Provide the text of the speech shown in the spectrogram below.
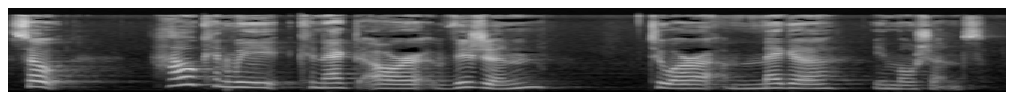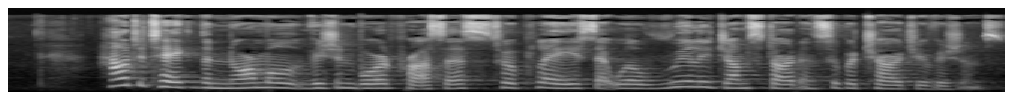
So, how can we connect our vision to our mega emotions? how to take the normal vision board process to a place that will really jumpstart and supercharge your visions.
